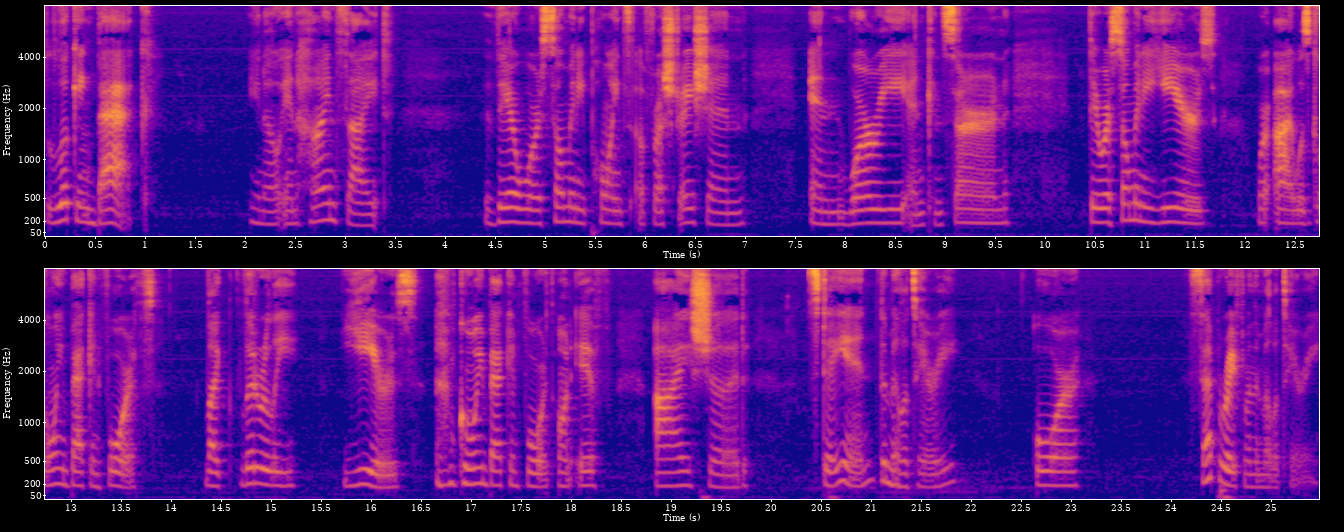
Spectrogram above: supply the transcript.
looking back, you know, in hindsight, there were so many points of frustration and worry and concern. There were so many years where I was going back and forth, like literally years of going back and forth on if I should stay in the military or separate from the military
